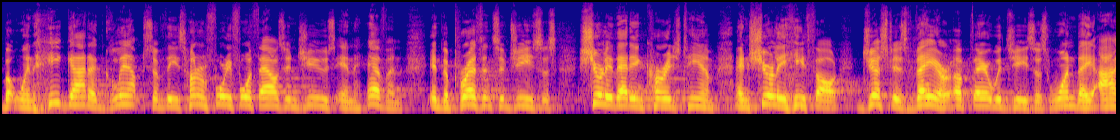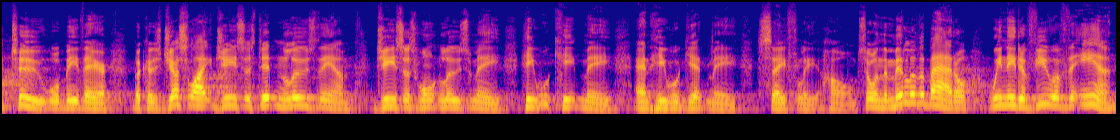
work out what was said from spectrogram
But when he got a glimpse of these 144,000 Jews in heaven in the presence of Jesus, surely that encouraged him. And surely he thought, just as they are up there with Jesus, one day I too will be there. Because just like Jesus didn't lose them, Jesus won't lose me. He will keep me and he will get me safely home. So in the middle of the battle, we need a view of the end.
